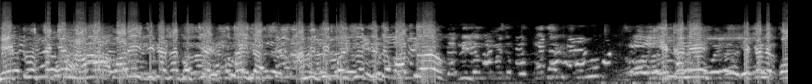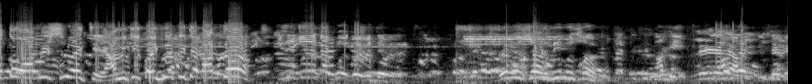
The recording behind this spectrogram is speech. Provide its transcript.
মেট্রো থেকে নামার পরেই জিজ্ঞাসা করছে, কোথায় যাচ্ছে? আমি কি কৈফিয়ত দিতে বাধ্য? এখানে এখানে কত অফিস রয়েছে? আমি কি কৈফিয়ত দিতে বাধ্য করবে দেবে বিভূষণ বিভূষণ অ্যারেস্ট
